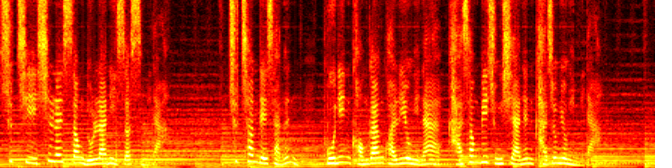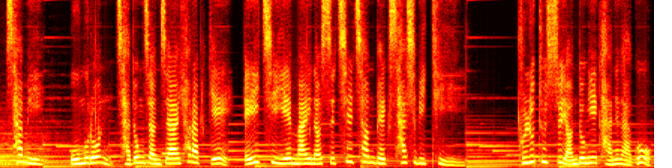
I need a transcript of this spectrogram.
수치 신뢰성 논란이 있었습니다. 추천 대상은 본인 건강 관리용이나 가성비 중시하는 가정용입니다. 3위 오므론 자동전자 혈압계 HEM-7142T 블루투스 연동이 가능하고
